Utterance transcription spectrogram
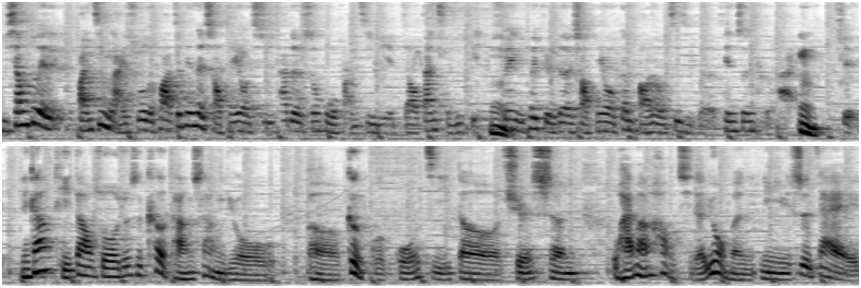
以相对环境来说的话，这边的小朋友其实他的生活环境也比较单纯一点，所以你会觉得小朋友更保有自己的天真可爱。嗯，对。你刚刚提到说，就是课堂上有呃各国国籍的学生，我还蛮好奇的，因为我们你是在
